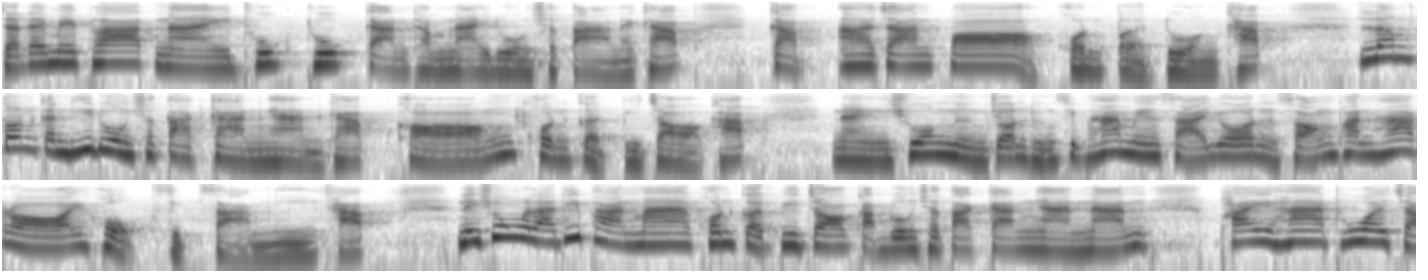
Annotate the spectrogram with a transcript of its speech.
จะได้ไม่พลาดในทุกๆการทำนายดวงชะตานะครับ กับอาจารย์ปอ คนเปิดดวงครับ เริ่มต้นกันที่ดวงชะตาการงานครับของคนเกิดปีจอครับ ในช่วง 1 จนถึง 15 เมษายน 2563 นี้ครับ ในช่วงเวลาที่ผ่านมาคนเกิดปีจอกับดวงชะตาการงานนั้นไพ่ห้าถ้วยจะ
